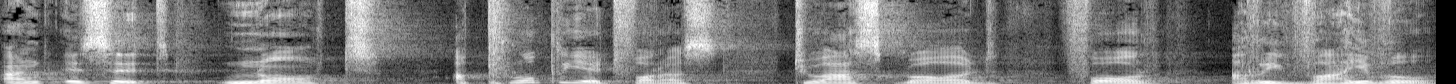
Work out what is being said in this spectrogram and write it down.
And is it not appropriate for us to ask God for a revival?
